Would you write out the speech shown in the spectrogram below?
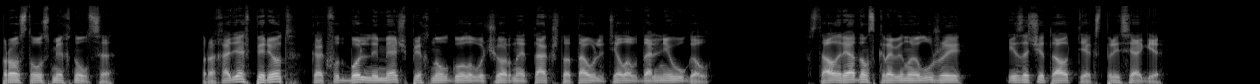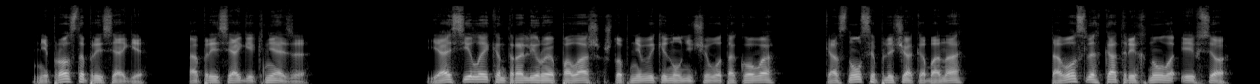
просто усмехнулся. Проходя вперед, как футбольный мяч пихнул голову черной так, что та улетела в дальний угол. Встал рядом с кровяной лужей и зачитал текст присяги. Не просто присяги, а присяги князя. Я силой, контролируя палаш, чтоб не выкинул ничего такого, коснулся плеча кабана, того слегка тряхнуло и все.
